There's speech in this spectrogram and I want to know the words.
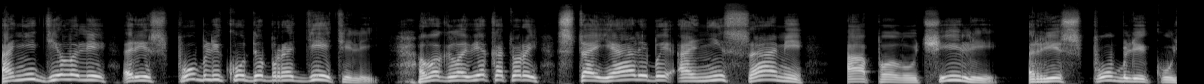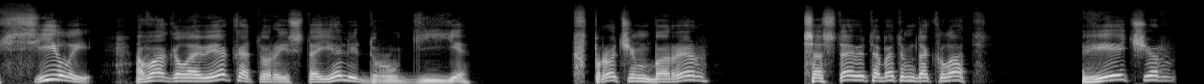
Они делали республику добродетелей, во главе которой стояли бы они сами, а получили республику силы, во главе которой стояли другие. Впрочем, Баррер составит об этом доклад. Вечер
